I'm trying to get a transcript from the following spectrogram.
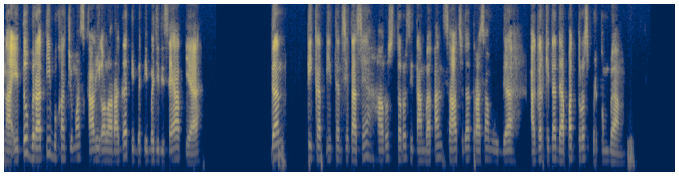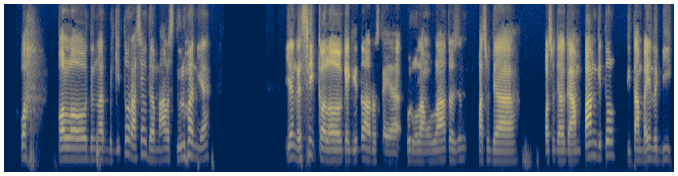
Nah, itu berarti bukan cuma sekali olahraga tiba-tiba jadi sehat ya. Dan tingkat intensitasnya harus terus ditambahkan saat sudah terasa mudah agar kita dapat terus berkembang. Wah, kalau dengar begitu rasanya udah males duluan ya. Ya nggak sih kalau kayak gitu harus kayak berulang-ulang terus pas sudah pas sudah gampang gitu ditambahin lebih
